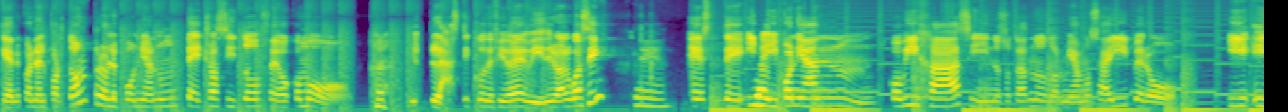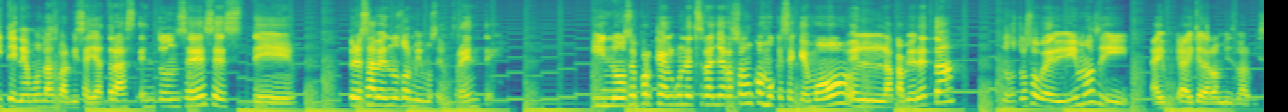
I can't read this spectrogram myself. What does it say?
que con el portón, pero le ponían un techo así todo feo, como de plástico, de fibra de vidrio, algo así. Sí. Este, y ahí ponían cobijas y nosotras nos dormíamos ahí, pero. Y, y teníamos las Barbies allá atrás. Entonces, este. Pero esa vez nos dormimos enfrente. Y no sé por qué, alguna extraña razón, como que se quemó el- la camioneta. Nosotros sobrevivimos y ahí, ahí quedaron mis Barbies.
